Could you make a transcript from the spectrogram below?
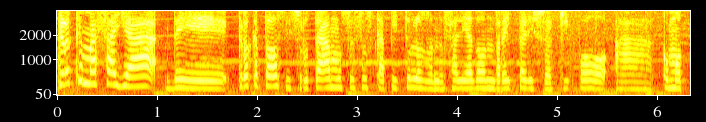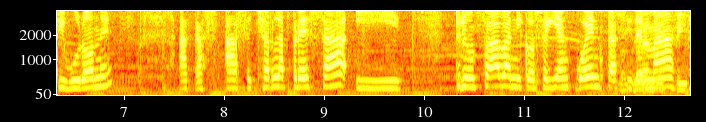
creo que más allá de, creo que todos disfrutábamos esos capítulos donde salía Don Draper y su equipo a- como tiburones a, a acechar la presa y triunfaban y conseguían cuentas Los y demás, pitch,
